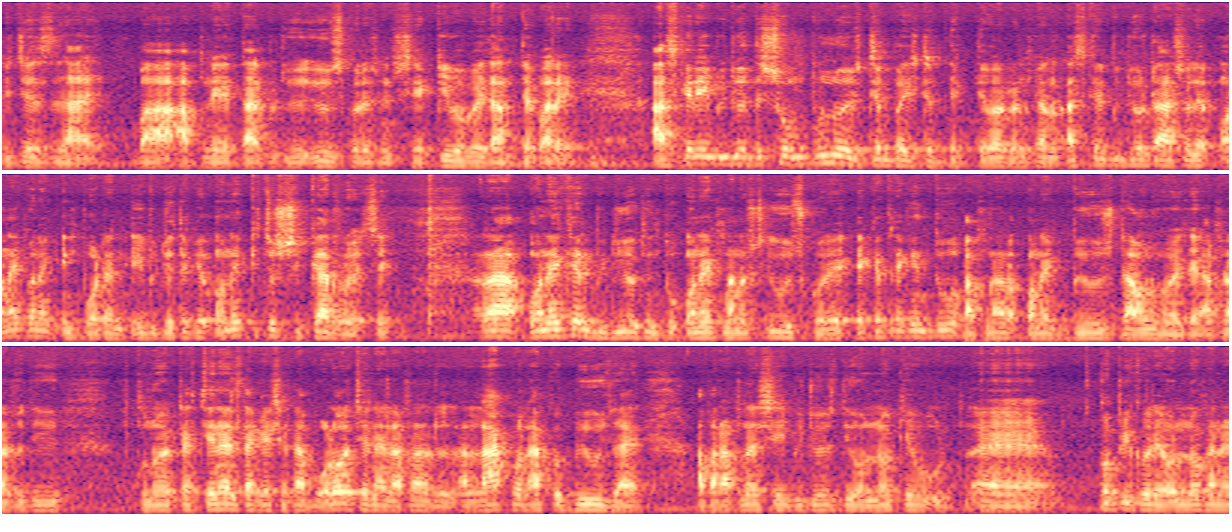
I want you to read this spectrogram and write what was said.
ডিটেলস যায় বা আপনি তার ভিডিও ইউজ করেছেন, সে কীভাবে জানতে পারে। আজকের এই ভিডিওতে সম্পূর্ণ স্টেপ বাই স্টেপ দেখতে পারবেন, কারণ আজকের ভিডিওটা আসলে অনেক অনেক ইম্পর্ট্যান্ট এই ভিডিও থেকে অনেক কিছু শিকার রয়েছে। আপনারা অনেকের ভিডিও কিন্তু অনেক মানুষ ইউজ করে, এক্ষেত্রে কিন্তু আপনার অনেক ভিউজ ডাউন হয়ে যায়। আপনার যদি কোনো একটা চ্যানেল থাকে, সেটা বড় চ্যানেল আপনার লাখো লাখো ভিউ যায়। আবার আপনার সেই ভিডিও যদি অন্য কেউ কপি করে অন্য কানে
